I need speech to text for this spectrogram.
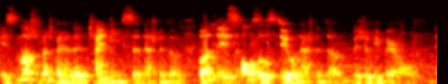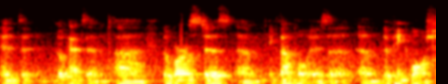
It's much much better than Chinese nationalism, but it's also still nationalism we should be aware of and look at um, uh, the worst um, example is uh, um, the pink wash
